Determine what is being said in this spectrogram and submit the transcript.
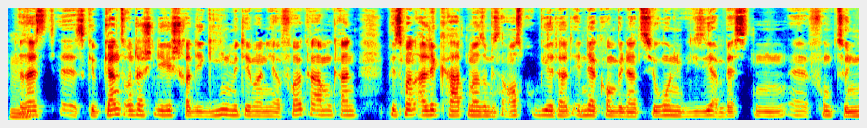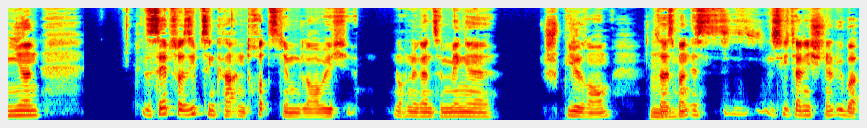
Hm. Das heißt, es gibt ganz unterschiedliche Strategien, mit denen man hier Erfolg haben kann, bis man alle Karten mal so ein bisschen ausprobiert hat in der Kombination, wie sie am besten äh, funktionieren. Selbst bei 17 Karten trotzdem, glaube ich, noch eine ganze Menge Spielraum. Das Hm. heißt, man ist, ist sich da nicht schnell über.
